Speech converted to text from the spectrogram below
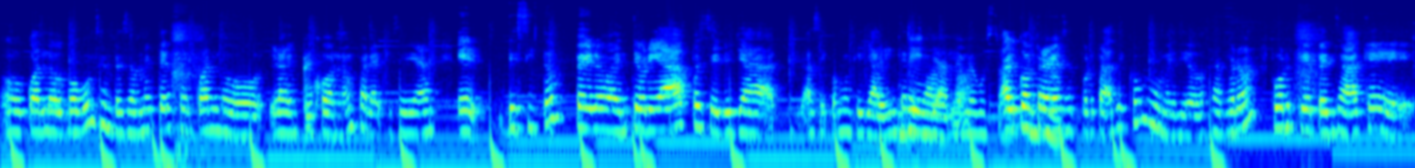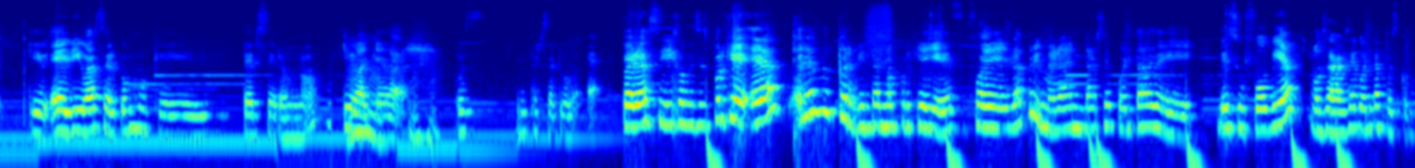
o cuando Bogum se empezó a meter fue cuando la empujó, ¿no? Para que se dieran el besito, pero en teoría, pues ellos ya, así como que ya le interesaba, ya ¿no? le gustado. Al contrario, Ujú. se portaba así como medio sangrón, porque pensaba que, que él iba a ser como que el tercero, ¿no? Que iba a Ujú, quedar, ujú. pues, en tercer lugar. Pero sí, como dices, porque era, era súper linda, ¿no? Porque fue la primera en darse cuenta de, de su fobia, o sea, darse cuenta, pues, como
